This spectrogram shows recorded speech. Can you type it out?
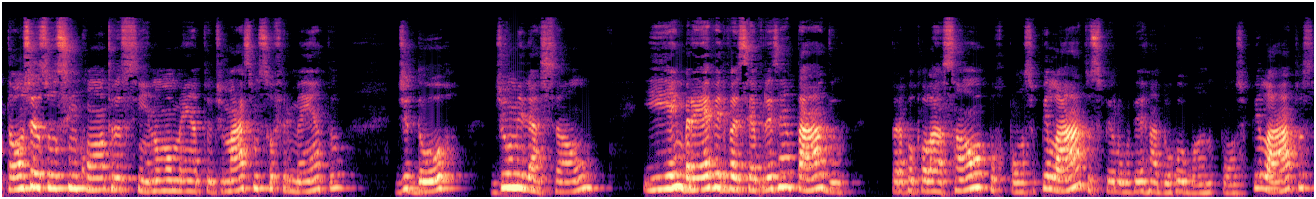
Então Jesus se encontra assim no momento de máximo sofrimento, de dor, de humilhação, e em breve ele vai ser apresentado para a população por Pôncio Pilatos, pelo governador romano Pôncio Pilatos,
